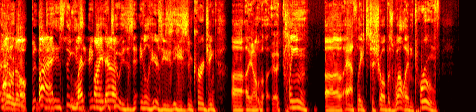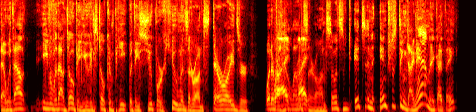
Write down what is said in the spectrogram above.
I don't know. But, But, his thing, his angle here out. too. His angle here is he's, he's encouraging, uh, you know, uh, clean uh, athletes to show up as well and prove that without even without doping, you can still compete with these superhumans that are on steroids or whatever Right, the hell else right. they're on. So it's it's an interesting dynamic, I think.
